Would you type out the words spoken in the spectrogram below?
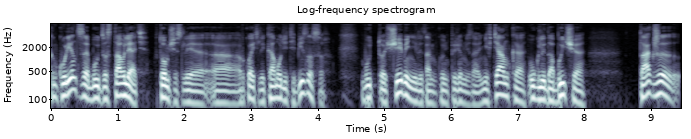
конкуренция будет заставлять, в том числе э, руководителей комодити бизнесов, будь то щебень или там какой-нибудь, перейдем, не знаю, нефтянка, угледобыча, также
